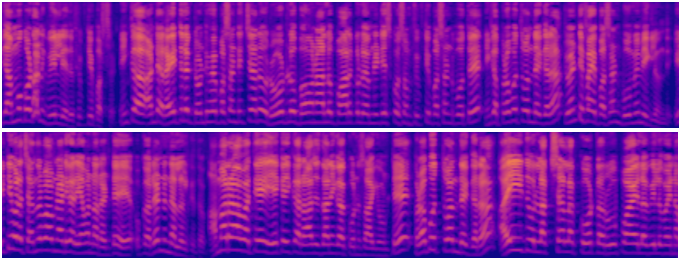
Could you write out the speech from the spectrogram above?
ఇది అమ్ముకోవడానికి వీల్లేదు ఫిఫ్టీ పర్సెంట్. ఇంకా అంటే రైతులకు ట్వంటీ ఫైవ్ పర్సెంట్ ఇచ్చారు. రోడ్లు భవనాలు పార్కులు ఎమ్యూనిటీస్ కోసం ఫిఫ్టీ పర్సెంట్ పోతే ఇంకా ప్రభుత్వం దగ్గర ట్వంటీ ఫైవ్ పర్సెంట్ భూమి మిగిలి ఉంది. ఇటీవల చంద్రబాబు నాయుడు గారు ఏమన్నారంటే ఒక రెండు నెలల క్రితం అమరావతి ఏకైక రాజధానిగా కొనసాగి ఉంటే ప్రభుత్వం దగ్గర ఐదు లక్షల కోట్ల రూపాయల విలువైన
